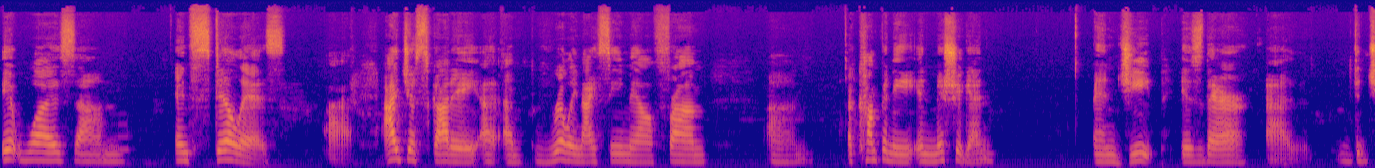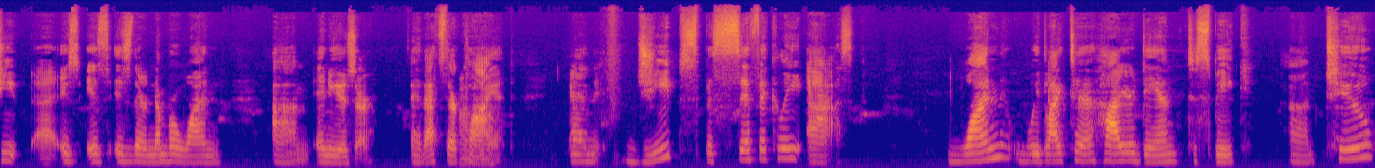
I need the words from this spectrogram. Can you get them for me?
It was, um, and still is, uh, I just got a, a, a really nice email from um, a company in Michigan, and Jeep is their uh, the Jeep uh, is is is their number one um, end user, and that's their uh-huh. client. And Jeep specifically asked, one, we'd like to hire Dan to speak. Um, two,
